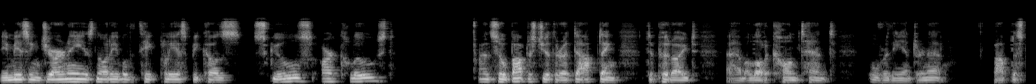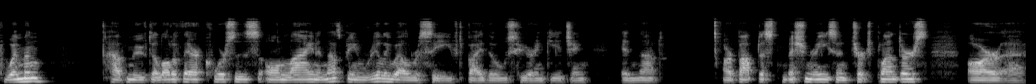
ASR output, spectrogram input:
The Amazing Journey is not able to take place because schools are closed. And so Baptist Youth are adapting to put out um, a lot of content over the internet. Baptist Women have moved a lot of their courses online, and that's been really well received by those who are engaging in that. Our Baptist missionaries and church planters are uh,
